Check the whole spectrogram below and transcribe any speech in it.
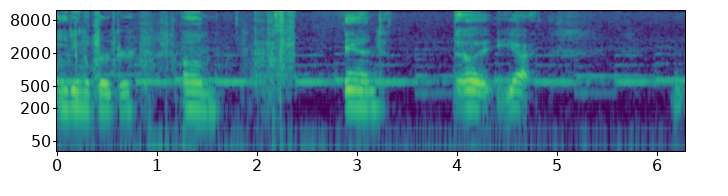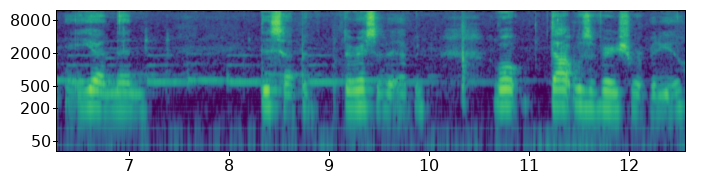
eating a burger. Um, and uh, yeah, yeah, and then this happened. The rest of it happened. Well, that was a very short video.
